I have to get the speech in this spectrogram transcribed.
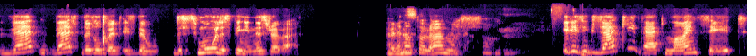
that that little bit is the the smallest thing in this river. And, and I thought, oh my soul. It is exactly that mindset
